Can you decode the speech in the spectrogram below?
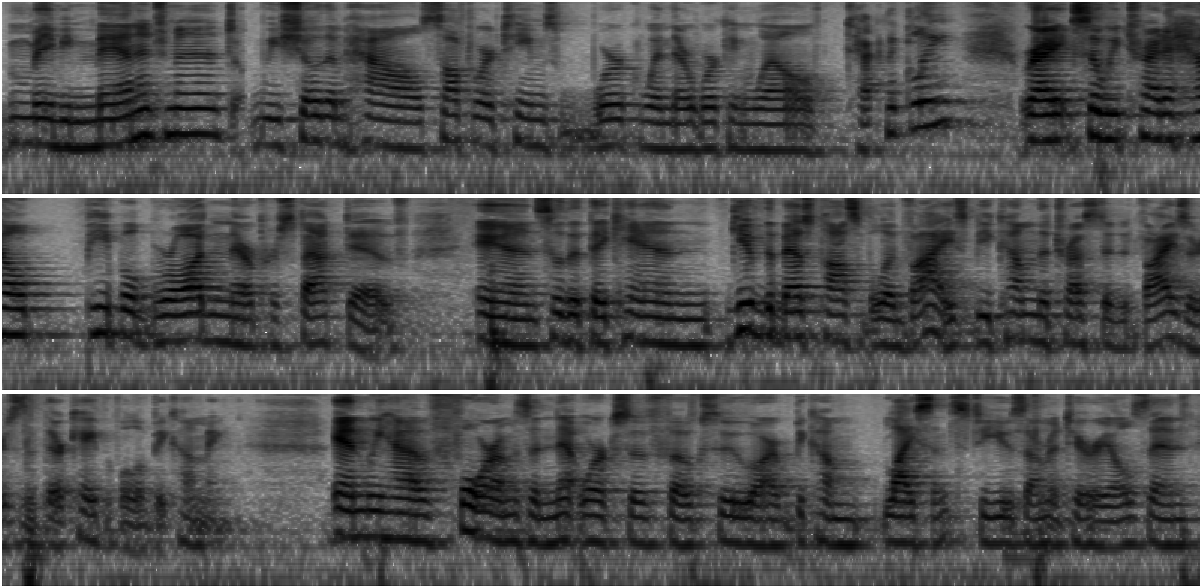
maybe management, we show them how software teams work when they're working well technically, right? So we try to help people broaden their perspective and so that they can give the best possible advice, become the trusted advisors that they're capable of becoming. And we have forums and networks of folks who are become licensed to use our materials, and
